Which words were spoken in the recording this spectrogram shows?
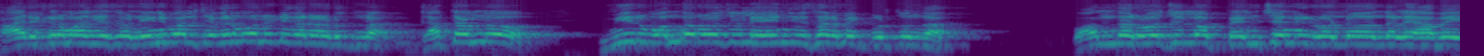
కార్యక్రమాలు చేసాం నేను ఇవాళ జగన్మోహన్ రెడ్డి గారు అడుగుతున్నా. గతంలో మీరు వంద రోజుల్లో ఏం చేశారో మీకు గుర్తుందా? వంద రోజుల్లో పెన్షన్ రెండు వందల యాభై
